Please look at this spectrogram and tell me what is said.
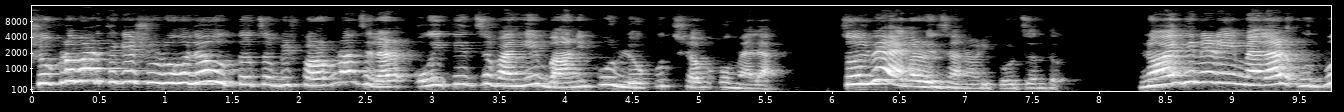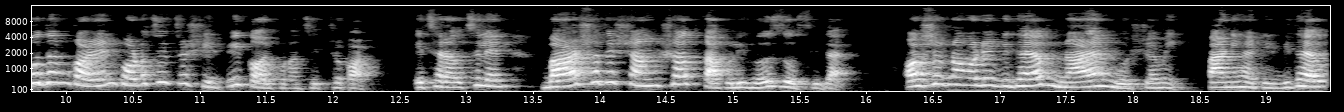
শুক্রবার থেকে শুরু হলো উত্তর চব্বিশ পরগনা জেলার ঐতিহ্যবাহী বাণীপুর লোক উৎসব ও মেলা। চলবে এগারোই জানুয়ারি পর্যন্ত। নয় দিনের এই মেলার উদ্বোধন করেন পটচিত্র শিল্পী কল্পনা চিত্রকর। এছাড়াও ছিলেন বারাসতের সাংসদ কাকলি ঘোষ দস্তিদার। অশোকনগরের বিধায়ক নারায়ণ গোস্বামী, পানিহাটির বিধায়ক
